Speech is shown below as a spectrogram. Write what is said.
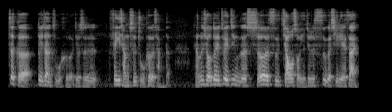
这个对战组合就是非常吃主客场的。两支球队最近的十二次交手，也就是四个系列赛，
